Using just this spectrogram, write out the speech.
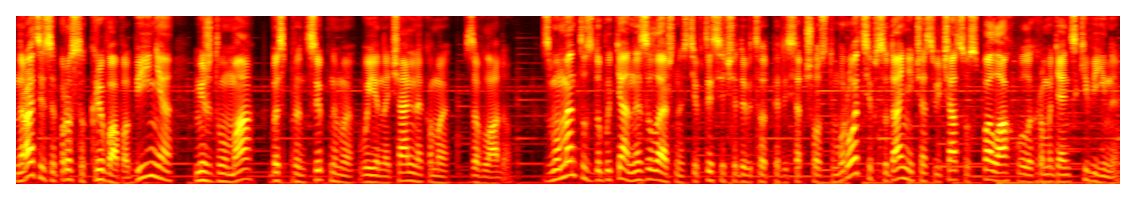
Наразі це просто кривава бійня між двома безпринципними воєначальниками за владу. З моменту здобуття незалежності в 1956 році в Судані час від часу спалахували громадянські війни.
